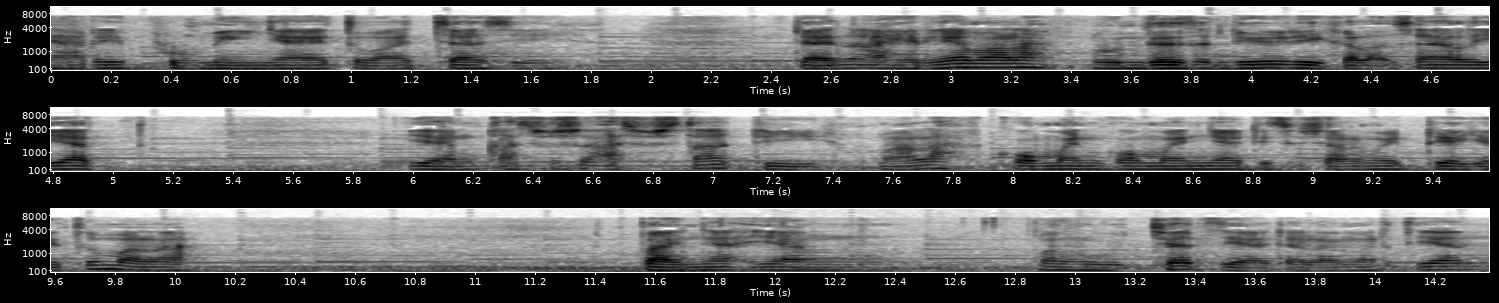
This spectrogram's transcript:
nyari boomingnya itu aja sih. Dan akhirnya malah bunda sendiri kalau saya lihat yang kasus Asus tadi malah komen-komennya di sosial media itu malah banyak yang menghujat ya dalam artian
